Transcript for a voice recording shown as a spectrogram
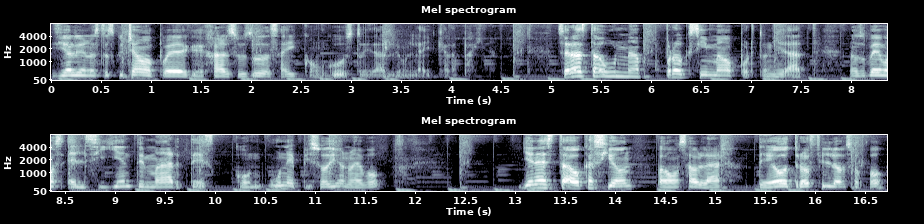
Y si alguien lo está escuchando, puede dejar sus dudas ahí con gusto y darle un like a la página. Será hasta una próxima oportunidad. Nos vemos el siguiente martes con un episodio nuevo. Y en esta ocasión vamos a hablar de otro filósofo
